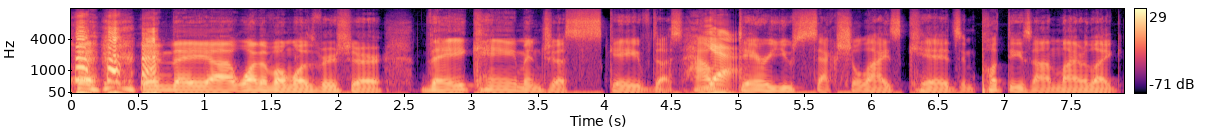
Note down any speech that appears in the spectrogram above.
and they, uh, one of them was for sure. They came and just scathed us. How yeah. dare you sexualize kids and put these online? We're like,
